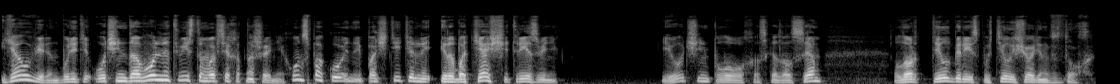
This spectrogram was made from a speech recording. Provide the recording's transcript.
я уверен, будете очень довольны Твистом во всех отношениях. Он спокойный, почтительный и работящий трезвенник». «И очень плохо», — сказал Сэм. Лорд Тилбери испустил еще один вздох.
